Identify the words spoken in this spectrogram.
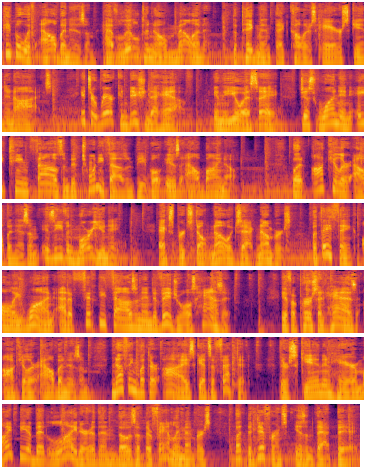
People with albinism have little to no melanin, the pigment that colors hair, skin, and eyes. It's a rare condition to have. In the USA, just 1 in 18,000 to 20,000 people is albino. But ocular albinism is even more unique. Experts don't know exact numbers, but they think only 1 out of 50,000 individuals has it. If a person has ocular albinism, nothing but their eyes gets affected. Their skin and hair might be a bit lighter than those of their family members, but the difference isn't that big.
